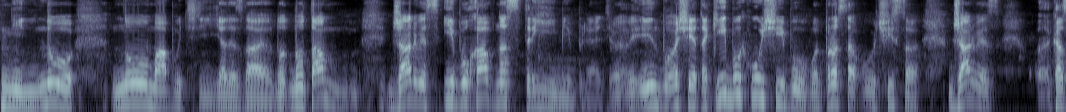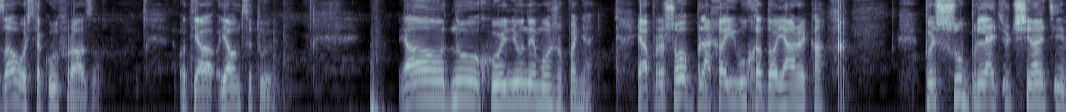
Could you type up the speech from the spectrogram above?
ні, ну, ну, мабуть, я не знаю. Ну, ну там Джарвіс і бухав на стрімі, блядь. Е, Він бу- ще такий бухущий був. От просто чисто Джарвіс е, казав ось таку фразу. От я, я вам цитую. Я одну хуйню не можу понять. Я прийшов, бляха, і вуха до Ярика. Пишу, блядь, у чаті.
